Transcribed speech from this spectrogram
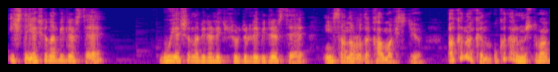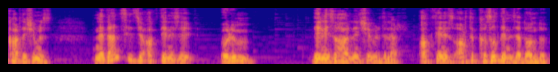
işte yaşanabilirse, bu yaşanabilirlik sürdürülebilirse insanlar orada kalmak istiyor. Akın akın o kadar Müslüman kardeşimiz neden sizce Akdeniz'i ölüm denizi haline çevirdiler? Akdeniz artık Kızıl Denize döndü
